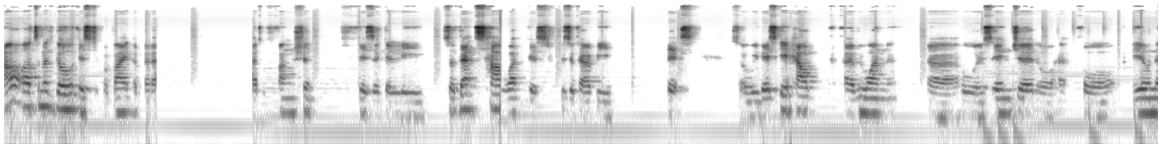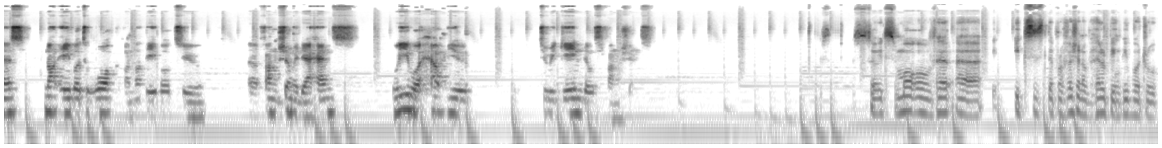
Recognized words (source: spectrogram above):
Our ultimate goal is to provide a better to function physically. So that's how what is physiotherapy is. So we basically help everyone uh, who is injured or for illness, not able to walk or not able to uh, function with their hands. We will help you to regain those functions. So it's more of uh, it's the profession of helping people to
